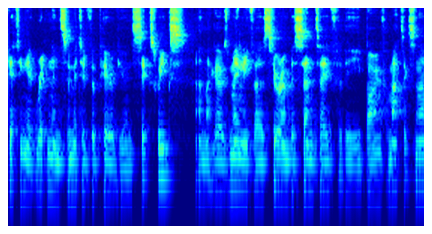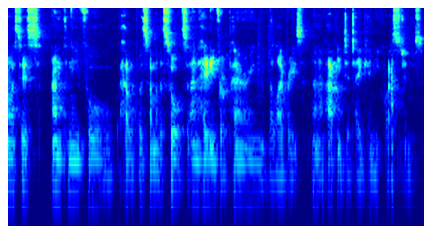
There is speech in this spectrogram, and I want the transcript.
getting it written and submitted for peer review in six weeks, and that goes mainly for Ciro Vicente for the bioinformatics analysis, Anthony for help with some of the sorts, and Haley for preparing the libraries, and I'm happy to take any questions.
